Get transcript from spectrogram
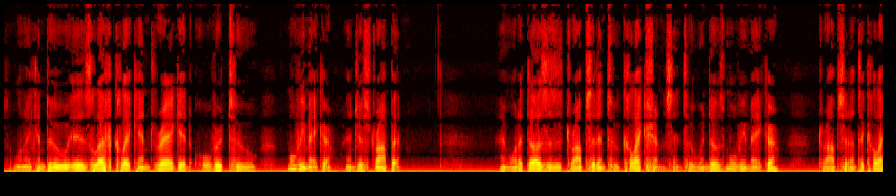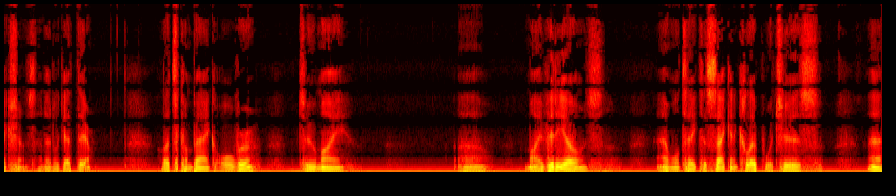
So what I can do is left click and drag it over to Movie Maker and just drop it. And what it does is it drops it into collections, into Windows Movie Maker, drops it into collections, and it'll get there. Let's come back over to my uh, my videos, and we'll take the second clip, which is, eh,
